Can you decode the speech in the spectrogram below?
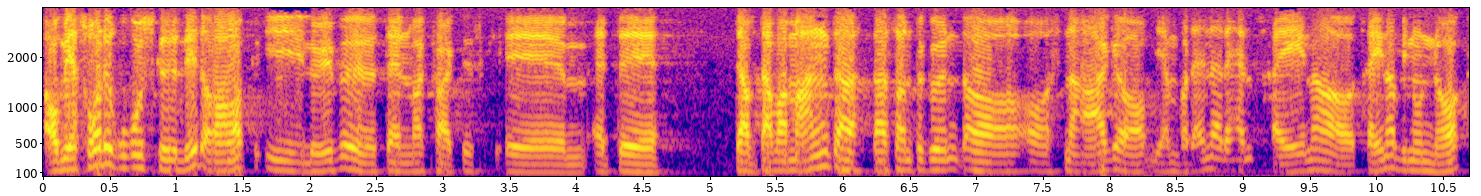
Og men jeg tror, det ruskede lidt op i løbe Danmark faktisk, øh, at øh, der, der var mange, der, der sådan begyndte at, at snakke om, jamen, hvordan er det, han træner, og træner vi nu nok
